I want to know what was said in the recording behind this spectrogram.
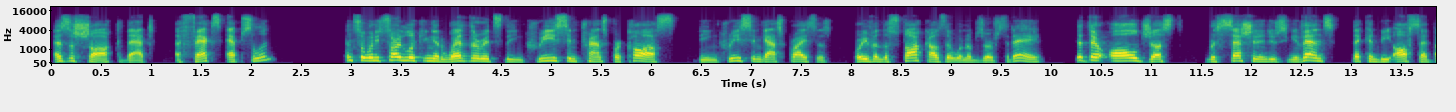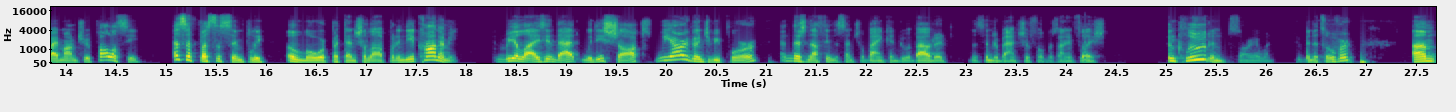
as a shock that affects epsilon. And so when you start looking at whether it's the increase in transport costs, the increase in gas prices, or even the stockouts that one observes today, that they're all just recession inducing events that can be offset by monetary policy, as opposed to simply a lower potential output in the economy realizing that with these shocks, we are going to be poorer and there's nothing the central bank can do about it. The central bank should focus on inflation. Conclude, and sorry, I went two minutes over. Um,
